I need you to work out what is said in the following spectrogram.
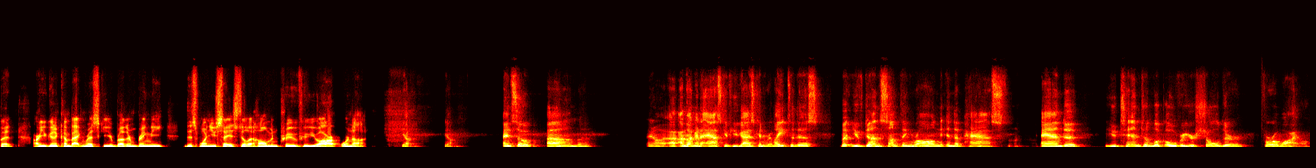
But are you going to come back and rescue your brother and bring me this one you say is still at home and prove who you are or not? Yep. Yep. And so, um, you know, I, I'm not going to ask if you guys can relate to this, but you've done something wrong in the past and uh, you tend to look over your shoulder for a while.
